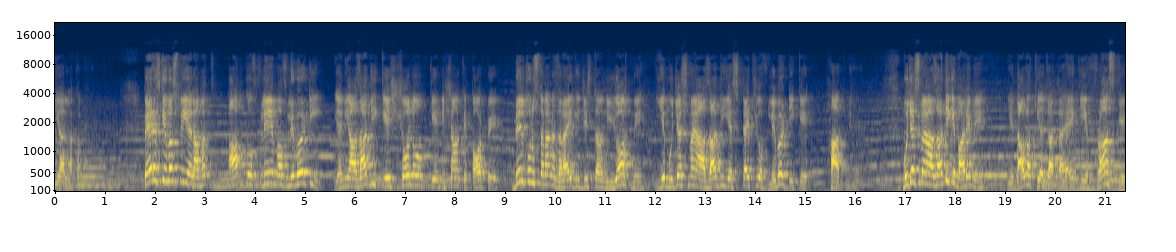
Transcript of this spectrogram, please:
گیا لقب۔ ہے پیرس کے وسط میں یہ علامت، آپ کو فلیم آف لیبرٹی یعنی آزادی کے شولوں کے نشان کے طور پہ بالکل اس طرح نظر آئے گی جس طرح نیو یارک میں یہ مجسمہ آزادی یا اسٹیچو آف لیبرٹی کے ہاتھ میں ہے۔ مجسمہ آزادی کے بارے میں یہ دعویٰ کیا جاتا ہے کہ یہ فرانس کے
